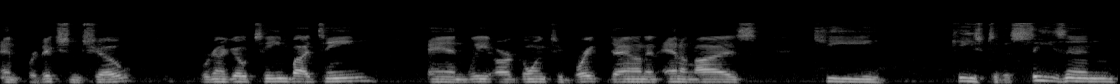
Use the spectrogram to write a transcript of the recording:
and prediction show. We're going to go team by team and we are going to break down and analyze key keys to the season,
